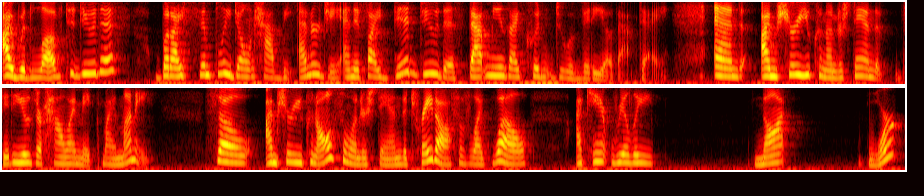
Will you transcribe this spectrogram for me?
I would love to do this, but I simply don't have the energy. And if I did do this, that means I couldn't do a video that day. And I'm sure you can understand that videos are how I make my money. So I'm sure you can also understand the trade off of like, well, I can't really not work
